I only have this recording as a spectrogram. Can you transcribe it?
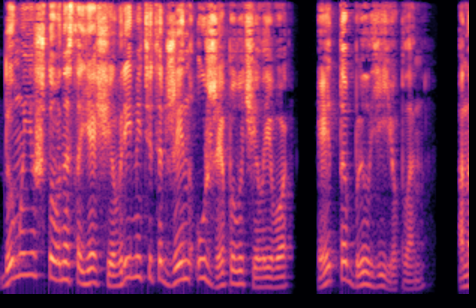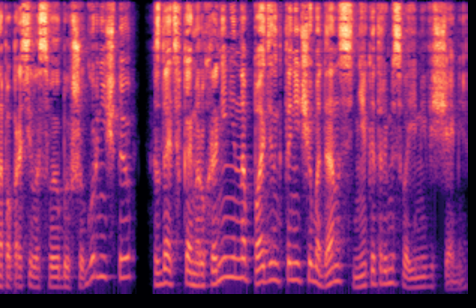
Думаю, что в настоящее время тетя Джейн уже получила его. Это был ее план. Она попросила свою бывшую горничную сдать в камеру хранения на Паддингтоне чемодан с некоторыми своими вещами.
